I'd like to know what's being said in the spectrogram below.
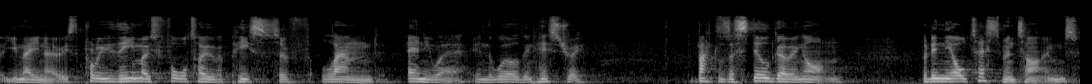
you may know, is probably the most fought over piece of land anywhere in the world in history battles are still going on. But in the Old Testament times,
